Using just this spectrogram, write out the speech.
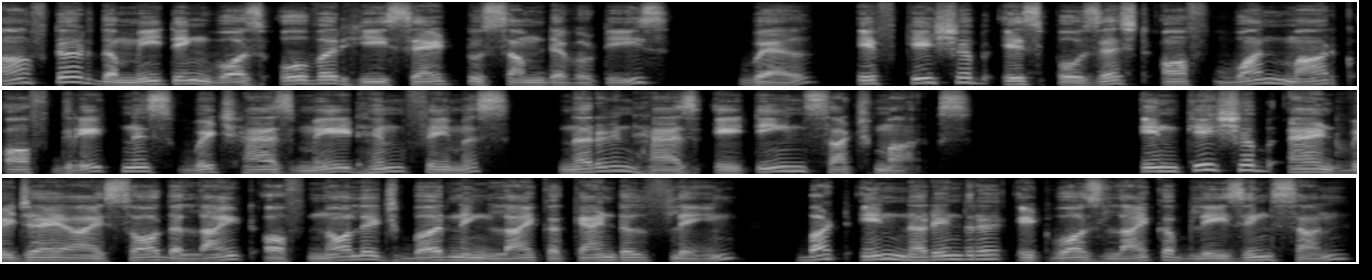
After the meeting was over he said to some devotees, Well, if Keshab is possessed of one mark of greatness which has made him famous, Naren has 18 such marks. In Keshab and Vijaya I saw the light of knowledge burning like a candle flame, but in Narendra it was like a blazing sun,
